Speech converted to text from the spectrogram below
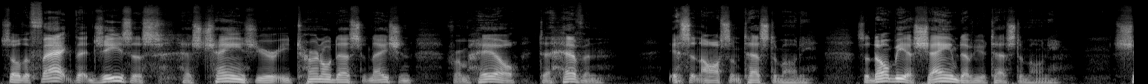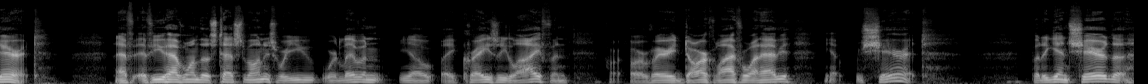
So the fact that Jesus has changed your eternal destination from hell to heaven is an awesome testimony. So don't be ashamed of your testimony. Share it. Now, if, if you have one of those testimonies where you were living, you know, a crazy life and or, or a very dark life or what have you, you know, share it. But again, share the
